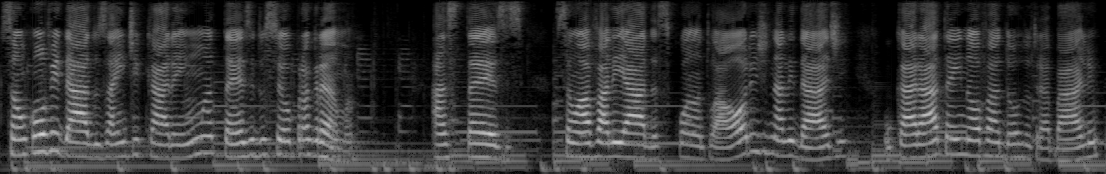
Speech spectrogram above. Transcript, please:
são convidados a indicarem uma tese do seu programa. As teses são avaliadas quanto à originalidade, o caráter inovador do trabalho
